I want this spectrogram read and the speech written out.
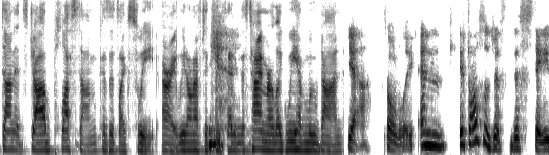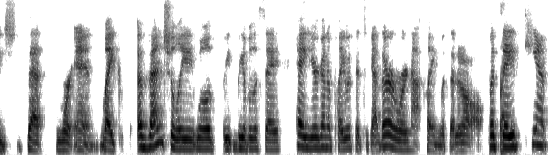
done its job plus some because it's like, sweet. All right, we don't have to keep setting this timer. Like we have moved on. Yeah, totally. And it's also just this stage that we're in. Like eventually we'll be able to say, hey you're going to play with it together or we're not playing with it at all but right. they can't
